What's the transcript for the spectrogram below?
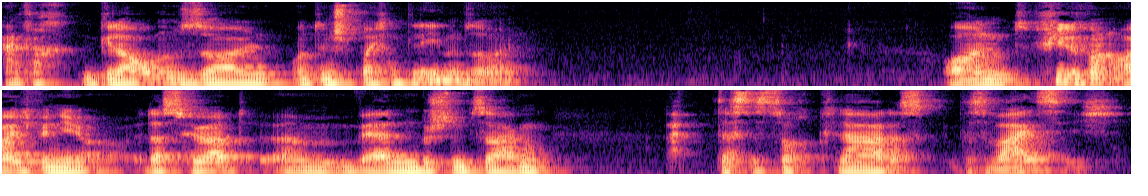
einfach glauben sollen und entsprechend leben sollen. Und viele von euch, wenn ihr das hört, ähm, werden bestimmt sagen, das ist doch klar, das, das weiß ich.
